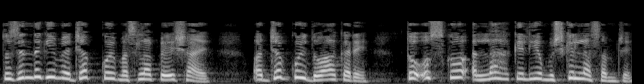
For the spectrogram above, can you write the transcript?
تو زندگی میں جب کوئی مسئلہ پیش آئے اور جب کوئی دعا کرے تو اس کو اللہ کے لیے مشکل نہ سمجھے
